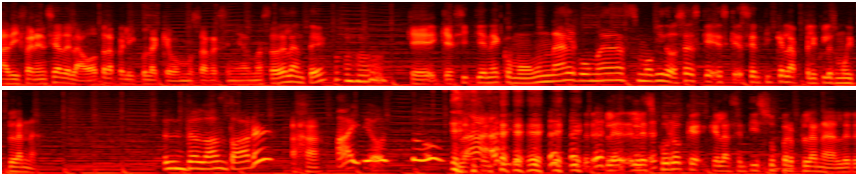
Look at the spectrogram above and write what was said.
A diferencia de la otra película que vamos a reseñar más adelante, que, que sí tiene como un algo más movido. O sea, es que, es que sentí que la película es muy plana. The Lost Daughter. Ajá. Ay, Dios. no. La sentí- le- les juro que, que la sentí súper plana. Le-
